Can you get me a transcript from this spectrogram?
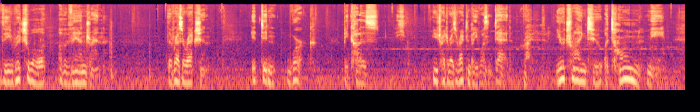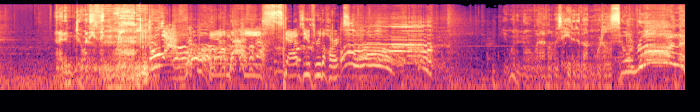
The ritual of Evandrin, the resurrection, it didn't work because he, you tried to resurrect him, but he wasn't dead. Right. You're trying to atone me, and I didn't do anything wrong. And he stabs you through the heart. You want to know what I've always hated about mortals? You're wrong!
